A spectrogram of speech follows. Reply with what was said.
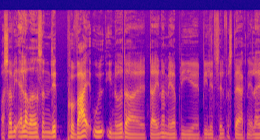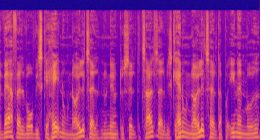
Og så er vi allerede sådan lidt på vej ud i noget, der, der ender med at blive, øh, blive lidt selvforstærkende, eller i hvert fald, hvor vi skal have nogle nøgletal. Nu nævnte du selv detaljtal. Vi skal have nogle nøgletal, der på en eller anden måde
